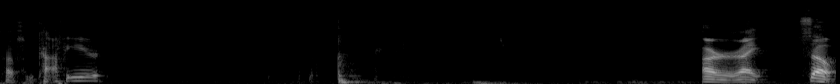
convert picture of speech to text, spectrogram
Let's have some coffee here. All right. So,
